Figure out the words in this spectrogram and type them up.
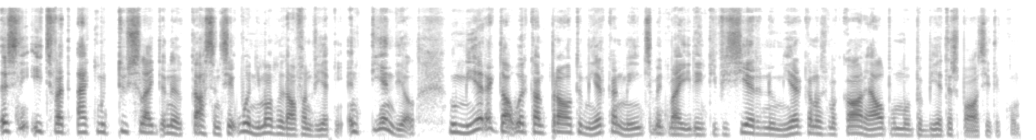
is nie iets wat ek moet toesluit in 'n kas en sê o, niemand moet daarvan weet nie. Inteendeel, hoe meer ek daaroor kan praat, hoe meer kan mense met my identifiseer en hoe meer kan ons mekaar help om op 'n beter spasie te kom.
